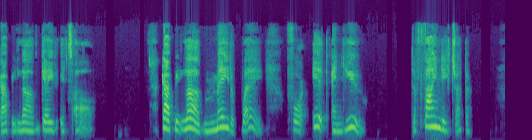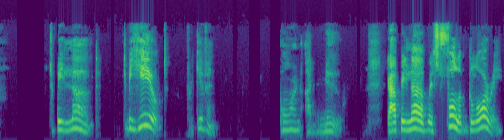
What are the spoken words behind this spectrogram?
Agape love gave its all. Agape love made a way for it and you to find each other, to be loved, to be healed, forgiven, born anew. Agape love was full of glory,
